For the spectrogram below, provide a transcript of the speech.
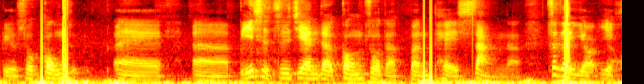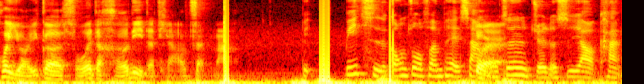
比如说工，呃呃彼此之间的工作的分配上呢，这个有也会有一个所谓的合理的调整嘛？彼彼此的工作分配上，我真的觉得是要看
